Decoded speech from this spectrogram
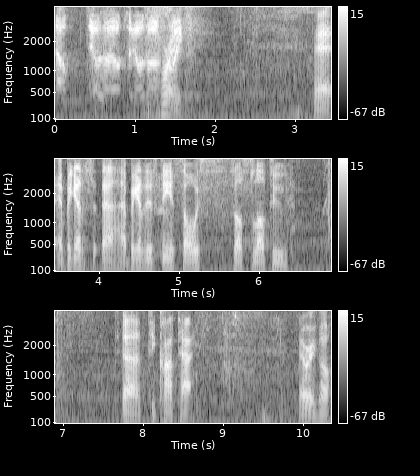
Nope. It was, it was, it was, it was Freak. because uh, because this thing is so so slow to uh, to contact. There we go.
